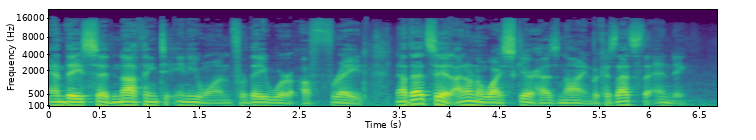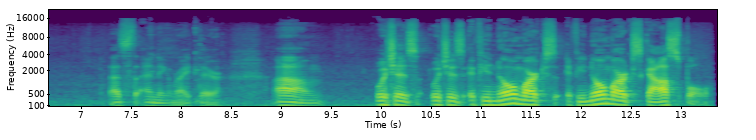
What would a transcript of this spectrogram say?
And they said nothing to anyone, for they were afraid. Now that's it. I don't know why Scaer has nine, because that's the ending. That's the ending right there. Um, which is which is if you know Mark's if you know Mark's gospel,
